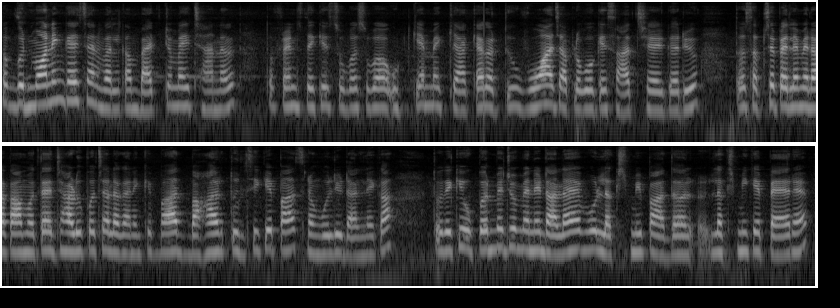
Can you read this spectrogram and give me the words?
So good morning guys and welcome back to my channel तो friends देखिए, सुबह सुबह उठ के मैं क्या क्या करती हूँ, वो आज आप लोगों के साथ शेयर कर रही हूँ। तो सबसे पहले मेरा काम होता है झाड़ू पोछा लगाने के बाद बाहर तुलसी के पास रंगोली डालने का। तो देखिए, ऊपर में जो मैंने डाला है वो लक्ष्मी पादल, लक्ष्मी के पैर है।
